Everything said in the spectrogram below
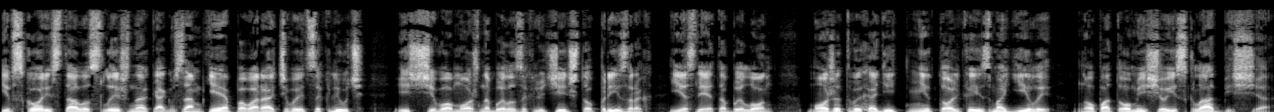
и вскоре стало слышно, как в замке поворачивается ключ, из чего можно было заключить, что призрак, если это был он, может выходить не только из могилы, но потом еще из кладбища.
